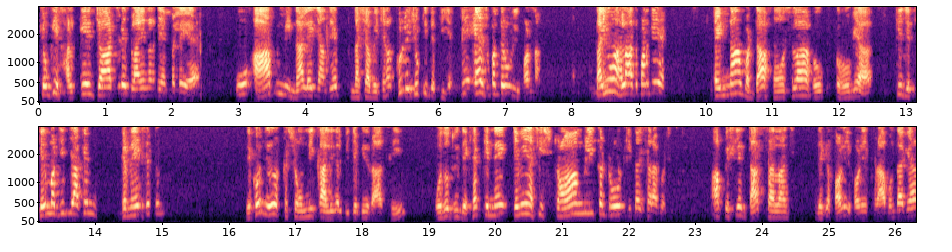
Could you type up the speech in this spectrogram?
ਕਿਉਂਕਿ ਹਲਕੇ ਇੰਚਾਰਜ ਜਿਹੜੇ ਬੁਲਾਏ ਇਹਨਾਂ ਦੇ ਐਮਐਲਏ ਹੈ ਉਹ ਆਪ ਮਹੀਨਾ ਲਈ ਜਾਂਦੇ ਨਸ਼ਾ ਵੇਚਣਾ, ਖੁੱਲੀ ਛੁੱਟੀ ਦਿੱਤੀ ਹੈ। ਕਿ ਇਸ ਬੰਦੇ ਨੂੰ ਨਹੀਂ ਫੜਨਾ। ਤਾਈਓ ਹਾਲਾਤ ਬਣ ਗਏ ਇੰਨਾ ਵੱਡਾ ਹੌਸਲਾ ਹੋ ਗਿਆ ਕਿ ਜਿੱਥੇ ਮਰਜ਼ੀ ਜਾ ਕੇ ਗ੍ਰਨੇਡ ਸਿੱਟਣ ਦੇਖੋ, ਜਦੋਂ ਸ਼੍ਰੋਮਣੀ ਅਕਾਲੀ ਦਲ, ਬੀਜੇਪੀ ਦਾ ਰਾਜ ਸੀ, ਉਦੋਂ ਤੁਸੀਂ ਦੇਖਿਆ ਕਿੰਨੇ, ਕਿਵੇਂ ਅਸੀਂ ਸਟਰੋਂਗਲੀ ਕੰਟਰੋਲ ਕੀਤਾ ਸੀ ਸਾਰਾ ਕੁਝ ਆ ਪਿਛਲੇ 10 ਸਾਲਾਂ ਚ ਦੇਖੋ ਹੌਲੀ ਹੌਲੀ ਖਰਾਬ ਹੁੰਦਾ ਗਿਆ।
